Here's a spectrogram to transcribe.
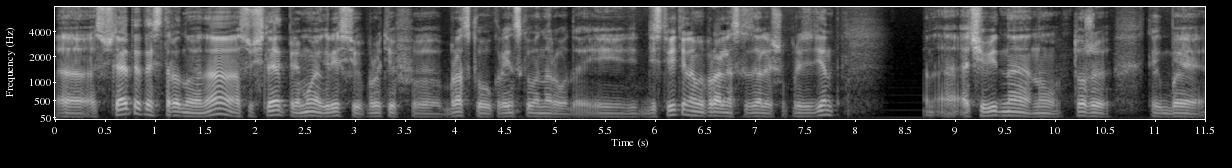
э, осуществляет этой страной, она осуществляет прямую агрессию против э, братского украинского народа. И действительно, вы правильно сказали, что президент э, очевидно, ну, тоже как бы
